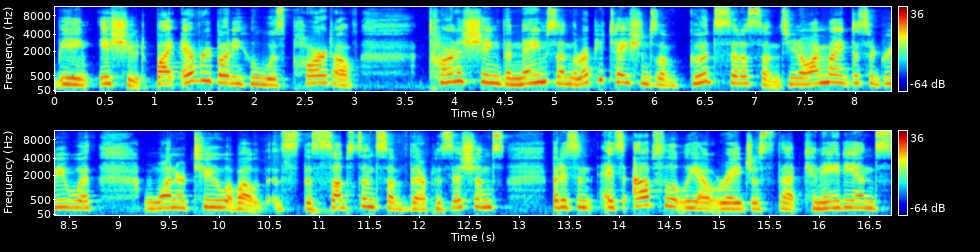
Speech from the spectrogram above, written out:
being issued by everybody who was part of tarnishing the names and the reputations of good citizens. You know, I might disagree with one or two about the substance of their positions, but it's an it's absolutely outrageous that Canadians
